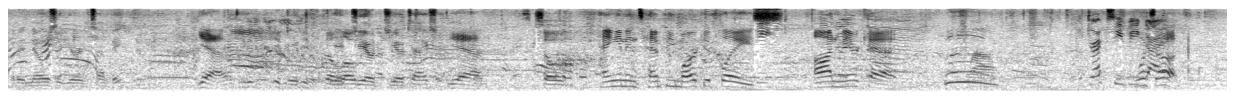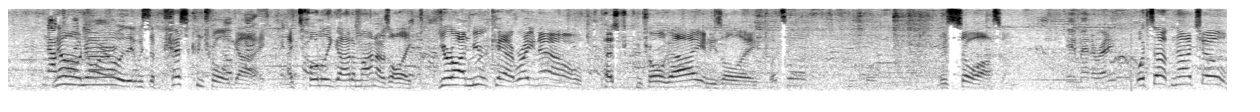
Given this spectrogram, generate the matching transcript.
But it knows that you're in Tempe. Yeah, if, if, if the yeah, logo. geo, geotags you. Yeah. So hanging in Tempe Marketplace on Meerkat. Woo! Direct TV What's guy. up? Knocked No, no, no. It was the pest control Oh, guy. pest I totally got him on. I was all like, "You're on Meerkat right now, pest control guy," and he's all like, "What's up?" It was so awesome. Okay, Amanda, ready? What's up, Nacho?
